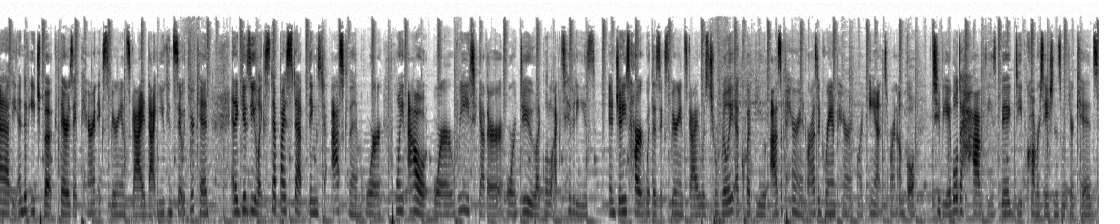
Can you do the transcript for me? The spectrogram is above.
And at the end of each book, there is a parent experience guide that you can sit with your kid and it gives you like step by step things to ask them or point out or read together or do like little activities. And Jennie's heart with this experience guide was to really equip you as a parent or as a grandparent or an aunt or an uncle to be able to have these big, deep conversations with your kids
